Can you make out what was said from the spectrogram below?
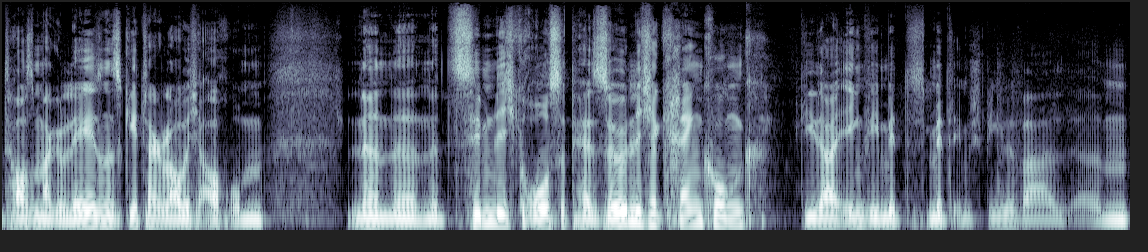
tausendmal gelesen. Es geht da, glaube ich, auch um eine, eine, eine ziemlich große persönliche Kränkung, die da irgendwie mit, mit im Spiel war. Ähm,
